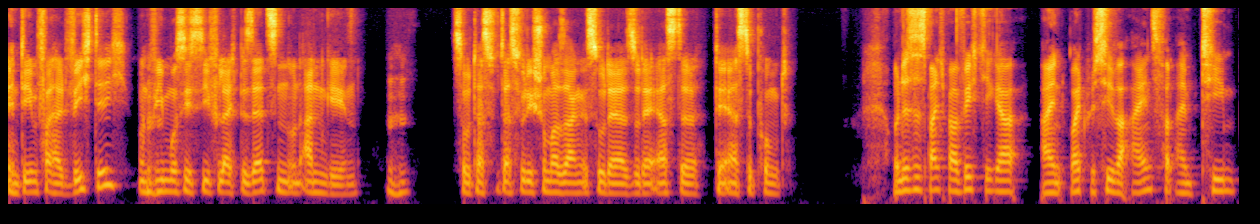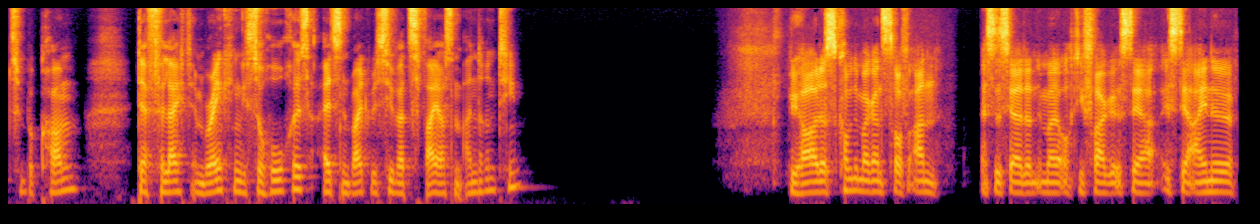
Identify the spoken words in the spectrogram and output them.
in dem Fall halt wichtig und mhm. wie muss ich sie vielleicht besetzen und angehen. Mhm. So, das, das würde ich schon mal sagen, ist so der, so der erste, der erste Punkt. Und es ist manchmal wichtiger, ein Wide Receiver 1 von einem Team zu bekommen, der vielleicht im Ranking nicht so hoch ist, als ein Wide Receiver 2 aus einem anderen Team? Ja, das kommt immer ganz drauf an. Es ist ja dann immer auch die Frage, ist der, ist der eine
